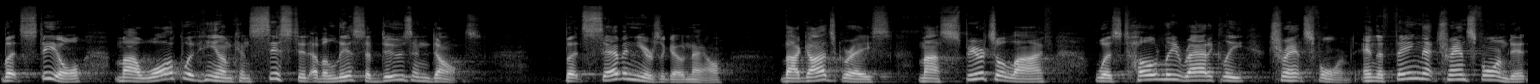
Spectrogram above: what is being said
but still, my walk with Him consisted of a list of do's and don'ts. But seven years ago now, by God's grace, my spiritual life was totally radically transformed. And the thing that transformed it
